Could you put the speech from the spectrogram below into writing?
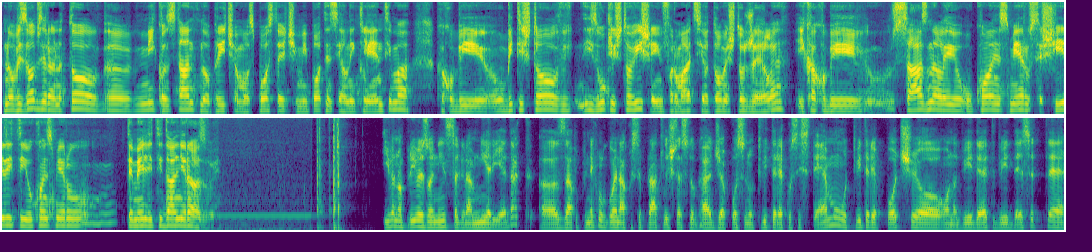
No bez obzira na to e, mi konstantno pričamo s postojećim i potencijalnim klijentima kako bi u biti što izvukli što više informacija o tome što žele i kako bi saznali u kojem smjeru se širiti i u kojem smjeru temeljiti daljnji razvoj. Ivano privezan Instagram nije rijedak. Zapravo prije nekoliko godina ako se pratili šta se događa posebno u Twitter ekosistemu, Twitter je počeo ono 2009. 2010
